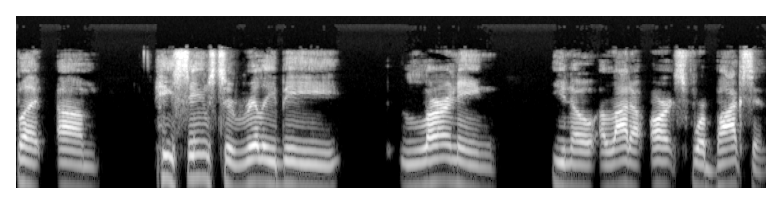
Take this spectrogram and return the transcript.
But um, he seems to really be learning, you know, a lot of arts for boxing.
